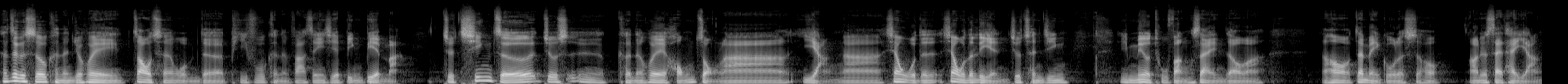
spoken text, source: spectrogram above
那这个时候可能就会造成我们的皮肤可能发生一些病变嘛，就轻则就是可能会红肿啦、痒啊，像我的像我的脸就曾经也没有涂防晒，你知道吗？然后在美国的时候，然后就晒太阳。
